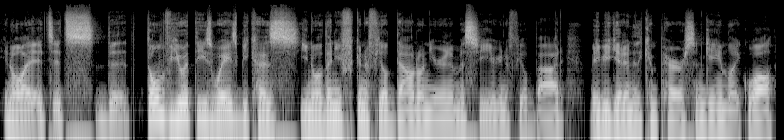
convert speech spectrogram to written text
you know, it's, it's the, don't view it these ways because, you know, then you're going to feel down on your intimacy. You're going to feel bad. Maybe you get into the comparison game. Like, well,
